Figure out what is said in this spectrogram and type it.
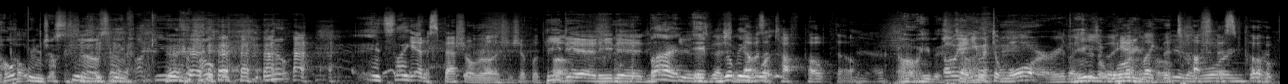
Pope, Pope. and just, you know, saying, fuck you, the Pope. You know, it's like. he had a special relationship with Pope. He Pope. did, he did. But He was it really That was a tough pope, though. Oh, he was. Oh yeah, he went to war. Like, He was a like, warring Like pope. the He toughest warring pope.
